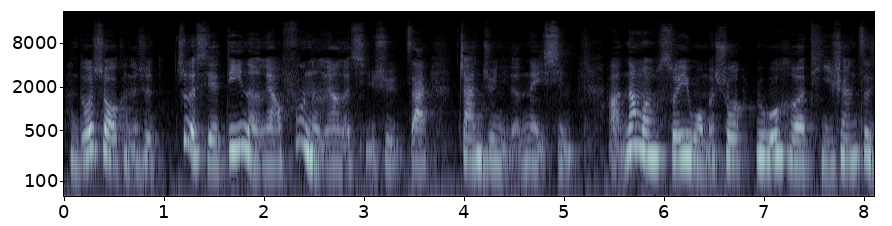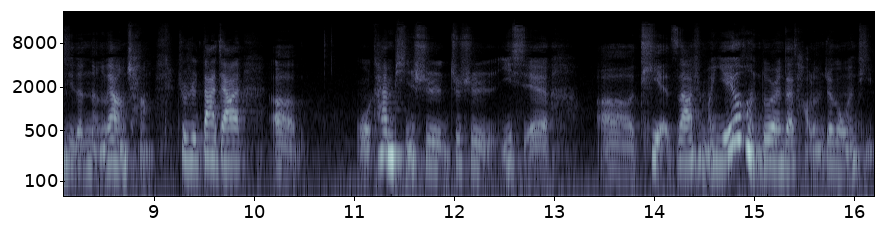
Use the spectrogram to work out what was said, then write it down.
很多时候可能是这些低能量、负能量的情绪在占据你的内心啊。那么，所以我们说如何提升自己的能量场，就是大家呃，我看平时就是一些呃帖子啊什么，也有很多人在讨论这个问题，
